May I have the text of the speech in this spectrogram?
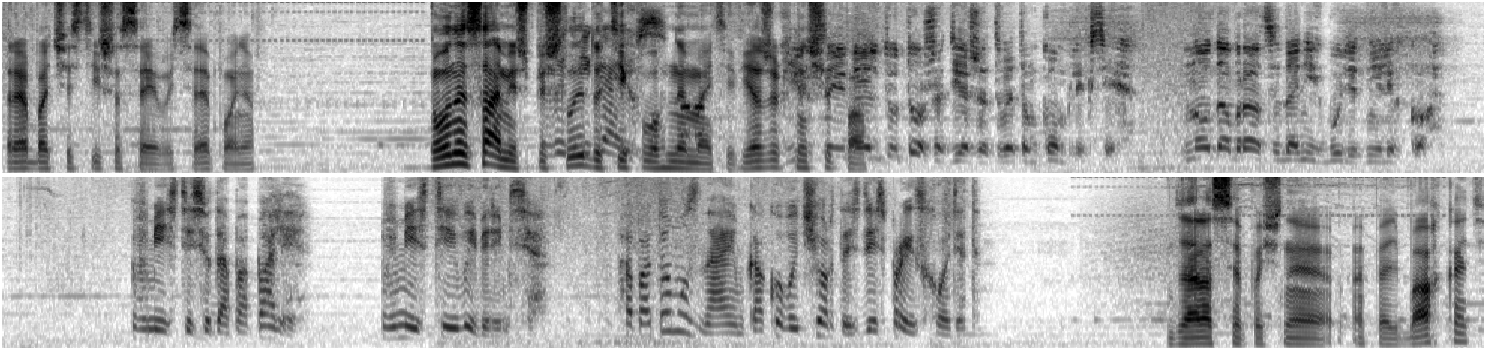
Треба частіше сейвитися, я поняв. Ну вони самі ж пішли до тих вогнеметів, я ж їх не чіпав. Дельту тоже держат в этом комплексе. Но добраться до них будет нелегко. Вместе сюда попали, вместе и выберемся. А потом узнаем, какого черта здесь происходит. Зараз все почне опять бахкать,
